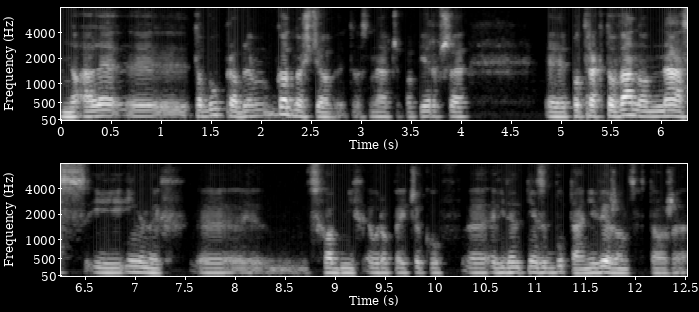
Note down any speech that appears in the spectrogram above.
no ale y, to był problem godnościowy, to znaczy po pierwsze y, potraktowano nas i innych y, wschodnich Europejczyków ewidentnie z buta, nie wierząc w to, że,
